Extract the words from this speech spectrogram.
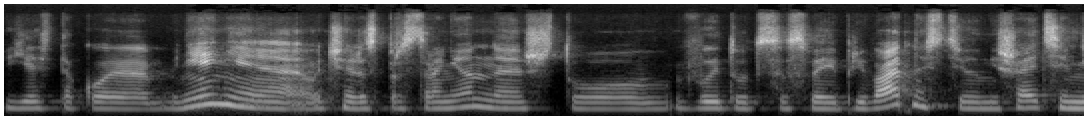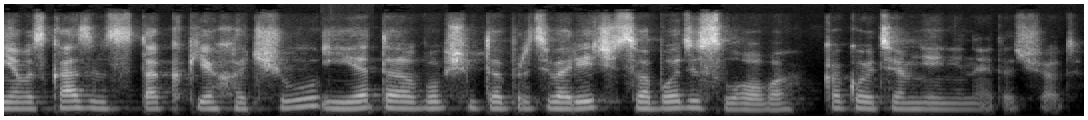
Есть такое мнение, очень распространенное, что вы тут со своей приватностью мешаете мне высказываться так, как я хочу, и это, в общем-то, противоречит свободе слова. Какое у тебя мнение на этот счет?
